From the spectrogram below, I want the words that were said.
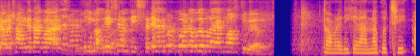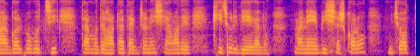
চলে সঙ্গে থাকো আর স্পেশাল ডিশটা দেখতে এক মাস চলে যাবে। তো আমরা এদিকে রান্না করছি আর গল্প করছি। তার মধ্যে হঠাৎ একজন এসে আমাদের খিচুড়ি দিয়ে গেল। মানে বিশ্বাস করো, যত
